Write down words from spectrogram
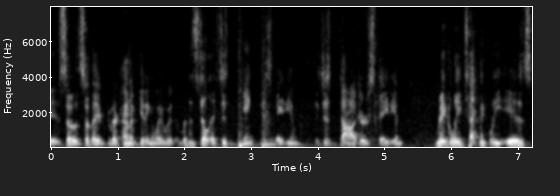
Is, so so they they're kind of getting away with it, but it's still it's just Yankee Stadium. It's just Dodger Stadium. Wrigley technically is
